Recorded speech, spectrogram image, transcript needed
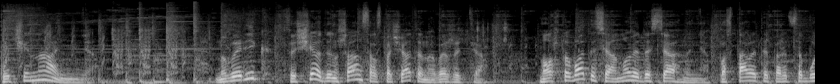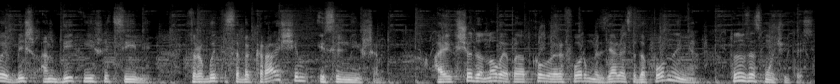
Починання. Новий рік це ще один шанс розпочати нове життя. Налаштуватися на нові досягнення, поставити перед собою більш амбітніші цілі, зробити себе кращим і сильнішим. А якщо до нової податкової реформи з'являться доповнення, то не засмучуйтесь.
